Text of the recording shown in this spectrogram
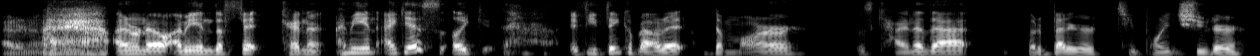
I don't know. I don't know. I mean, the fit kind of. I mean, I guess like if you think about it, Demar was kind of that, but a better two point shooter,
